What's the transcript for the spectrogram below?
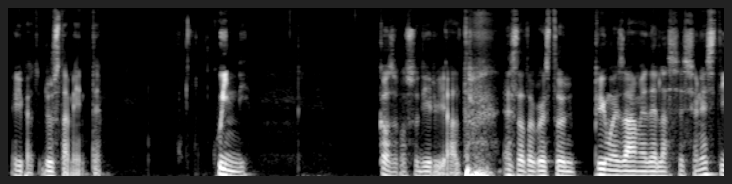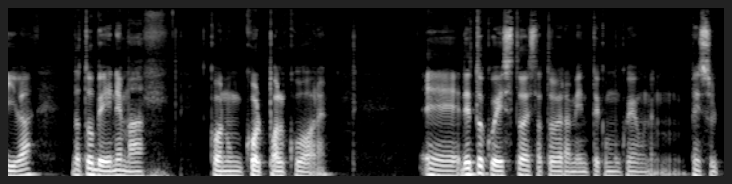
Ripeto, giustamente. Quindi, cosa posso dirvi altro? è stato questo il primo esame della sessione estiva, dato bene, ma con un colpo al cuore. E detto questo, è stato veramente comunque un, penso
